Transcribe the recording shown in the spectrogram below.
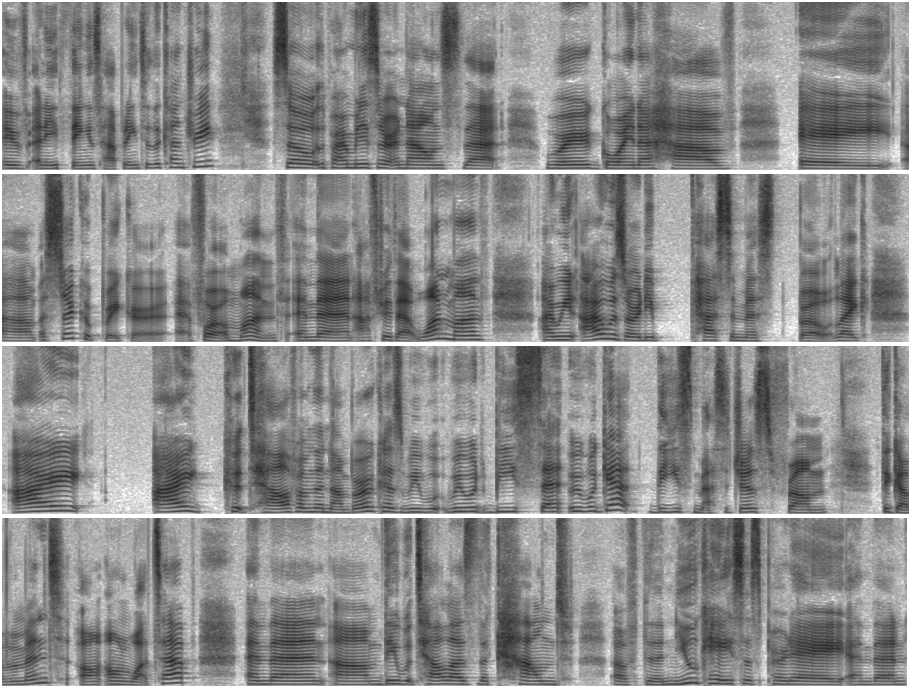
if anything is happening to the country. So the prime minister announced that we're going to have a um, a circuit breaker for a month. And then after that one month i mean i was already pessimist bro. Like i I could tell from the number because we would we would be sent we would get these messages from the government on, on WhatsApp, and then um, they would tell us the count of the new cases per day, and then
